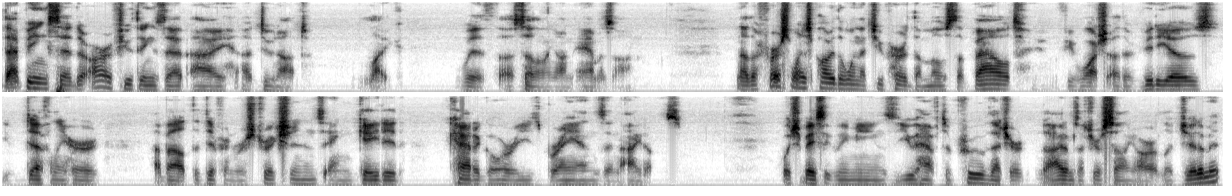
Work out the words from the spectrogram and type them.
That being said, there are a few things that I uh, do not like with uh, selling on Amazon. Now the first one is probably the one that you've heard the most about. You've watched other videos, you've definitely heard about the different restrictions and gated categories, brands, and items. Which basically means you have to prove that your the items that you're selling are legitimate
